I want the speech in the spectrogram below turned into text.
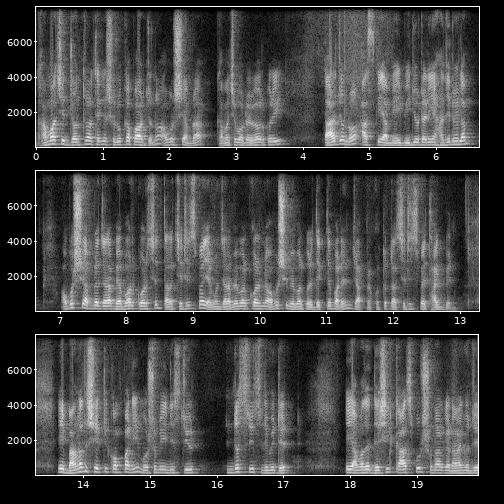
ঘামাচির যন্ত্রণা থেকে সুরক্ষা পাওয়ার জন্য অবশ্যই আমরা ঘামাচি পাউডার ব্যবহার করি। তার জন্য আজকে আমি এই ভিডিওটা নিয়ে হাজির হলাম অবশ্যই আপনারা যারা ব্যবহার করছেন তারা স্যাটিসফাই এবং যারা ব্যবহার করেন অবশ্যই ব্যবহার করে দেখতে পারেন যে আপনার কতটা স্যাটিসফাই থাকবেন। এই বাংলাদেশি একটি company Mousumi institute industries limited, এই আমাদের দেশি কাজপুর সোনারগাঁ, নারায়ণগঞ্জে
